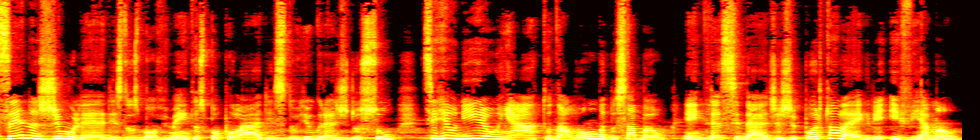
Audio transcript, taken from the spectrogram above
Dezenas de mulheres dos movimentos populares do Rio Grande do Sul se reuniram em ato na Lomba do Sabão, entre as cidades de Porto Alegre e Viamão.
